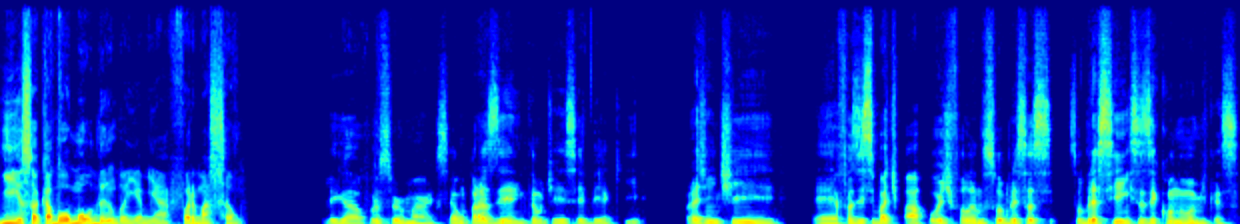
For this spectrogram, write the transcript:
e isso acabou moldando aí a minha formação. Legal, professor Marcos. É um prazer, então, te receber aqui para a gente é, fazer esse bate-papo hoje falando sobre, essas, sobre as ciências econômicas.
